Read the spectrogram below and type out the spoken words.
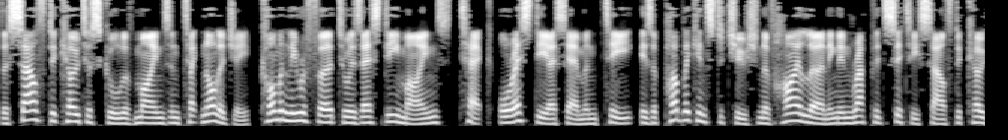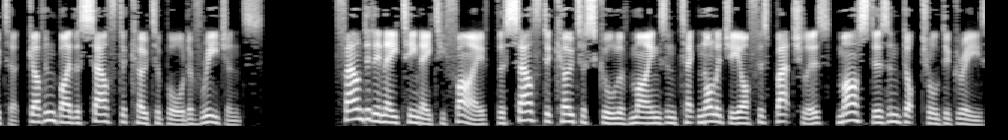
The South Dakota School of Mines and Technology, commonly referred to as SD Mines, Tech, or SDSM&T, is a public institution of higher learning in Rapid City, South Dakota, governed by the South Dakota Board of Regents. Founded in 1885, the South Dakota School of Mines and Technology offers bachelor's, master's and doctoral degrees.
